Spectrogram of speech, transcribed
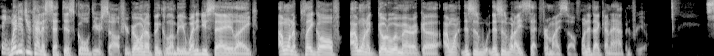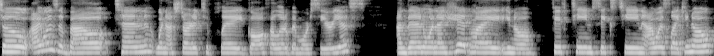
Thank when you. did you kind of set this goal to yourself? You're growing up in Colombia. When did you say, like, I want to play golf. I want to go to America. I want this is this is what I set for myself. When did that kind of happen for you? So I was about 10 when I started to play golf a little bit more serious. And then when I hit my, you know, 15, 16, I was like, you know,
